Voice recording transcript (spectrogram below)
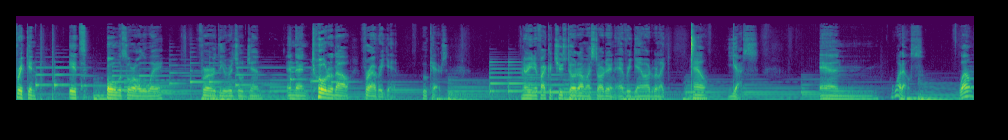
Freaking, it's Bulbasaur all the way for the original gen, and then Totodile for every game. Who cares? I mean, if I could choose Totodile my starter in every game, I would have been like, hell yes. And what else? Well,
